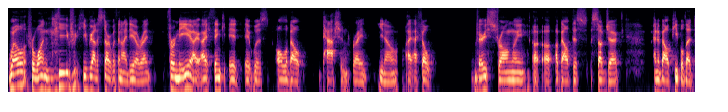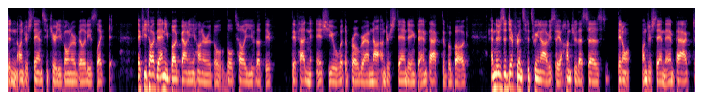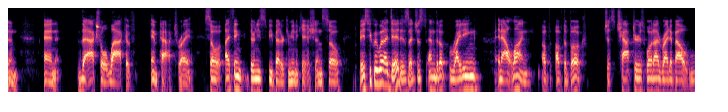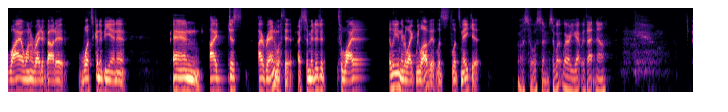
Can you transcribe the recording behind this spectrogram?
Well, for one, you've, you've got to start with an idea, right? For me, I, I think it it was all about passion, right? You know, I, I felt very strongly uh, uh, about this subject and about people that didn't understand security vulnerabilities. Like, if you talk to any bug bounty hunter, they'll they'll tell you that they've they've had an issue with a program not understanding the impact of a bug and there's a difference between obviously a hunter that says they don't understand the impact and and the actual lack of impact right? So i think there needs to be better communication. So basically what i did is i just ended up writing an outline of of the book just chapters what i'd write about why i want to write about it what's going to be in it. And i just i ran with it. I submitted it to wiley and they were like we love it. Let's let's make it Oh, that's awesome. So, where are you at with that now?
